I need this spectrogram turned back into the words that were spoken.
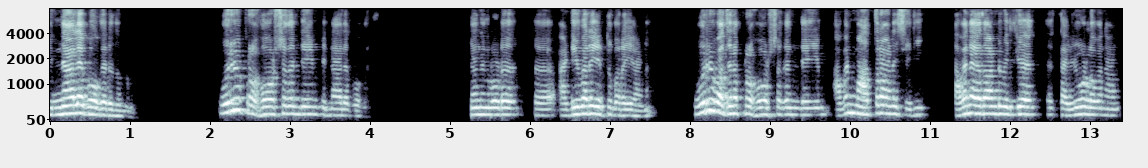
പിന്നാലെ പോകരുതെന്ന് ഒരു പ്രഘോഷകന്റെയും പിന്നാലെ പോകരുത്. ഞാൻ നിങ്ങളോട് അടിവരയിട്ട് പറയാണ്. ഒരു വചനപ്രഘോഷകന്റെയും അവൻ മാത്രമാണ് ശരി. അവൻ ഏതാണ്ട് വലിയ കഴിവുള്ളവനാണ്.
